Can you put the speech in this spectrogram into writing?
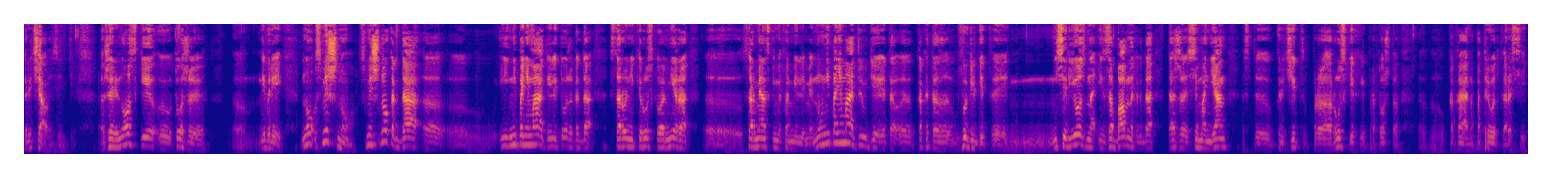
кричал, извините. Жириновский тоже Э, еврей. Ну, смешно. Смешно, когда э, э, и не понимают, или тоже, когда сторонники русского мира э, с армянскими фамилиями, ну, не понимают люди, это, э, как это выглядит э, несерьезно и забавно, когда даже Симоньян э, кричит про русских и про то, что э, какая она патриотка России.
